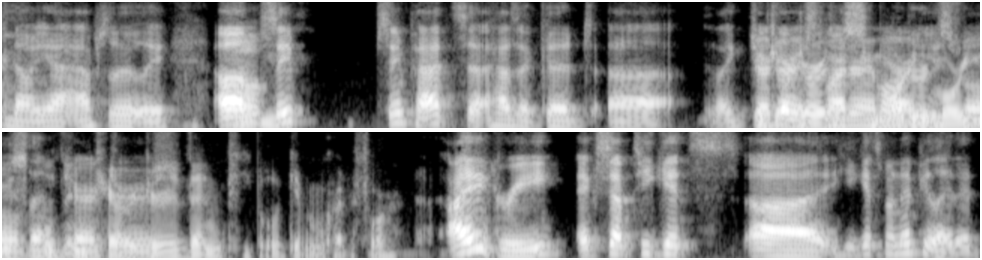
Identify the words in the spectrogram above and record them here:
No, yeah, absolutely. Um, Um, Saint Saint Pat has a good uh like Jar Jar Jar, Jar is is smarter, a and more smarter and more useful, useful than, than character than people give him credit for. I agree, except he gets uh he gets manipulated,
